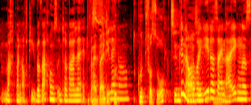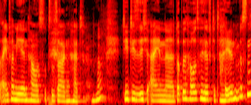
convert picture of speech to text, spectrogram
macht man auch die Überwachungsintervalle etwas weil, weil die länger. Gut, gut versorgt sind. Genau, quasi. weil jeder sein eigenes Einfamilienhaus sozusagen hat. Ne? Die, die sich eine Doppelhaushälfte teilen müssen,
